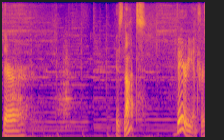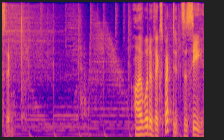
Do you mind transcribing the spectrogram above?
There is not. Very interesting. I would have expected to see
